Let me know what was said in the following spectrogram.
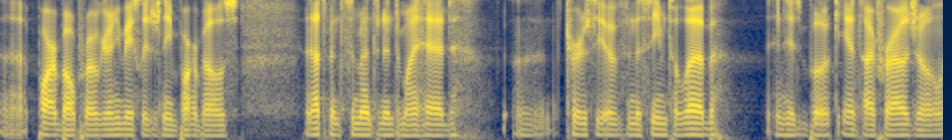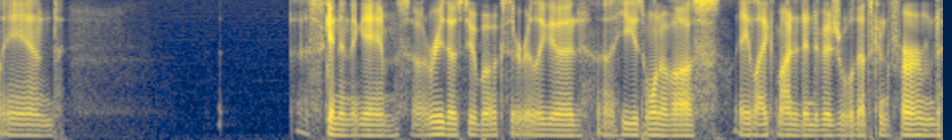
uh, barbell program. You basically just need barbells. And that's been cemented into my head, uh, courtesy of Nassim Taleb in his book Anti Fragile and Skin in the Game. So read those two books, they're really good. Uh, he's one of us, a like minded individual that's confirmed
